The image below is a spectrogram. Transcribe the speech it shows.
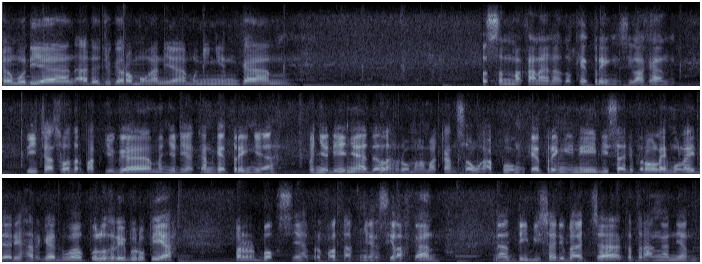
Kemudian ada juga rombongan yang menginginkan pesan makanan atau catering, silakan. Di Cas Waterpark juga menyediakan catering ya. Penyedianya adalah rumah makan Saung Apung. Catering ini bisa diperoleh mulai dari harga Rp20.000 per boxnya, per kotaknya. Silahkan nanti bisa dibaca keterangan yang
